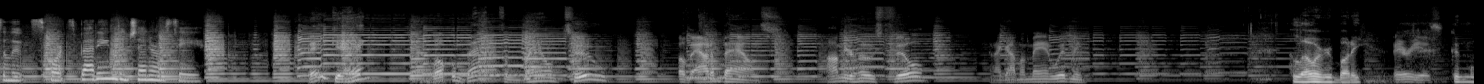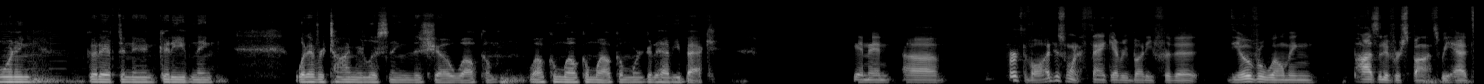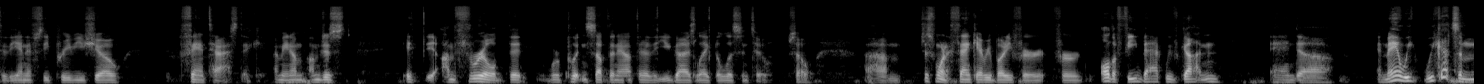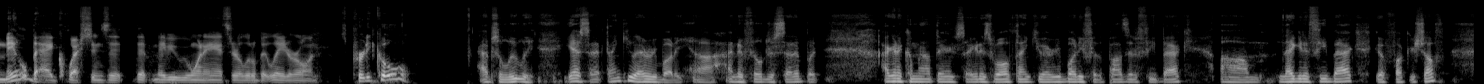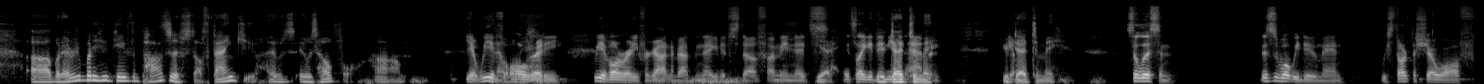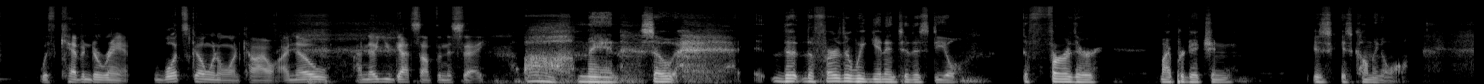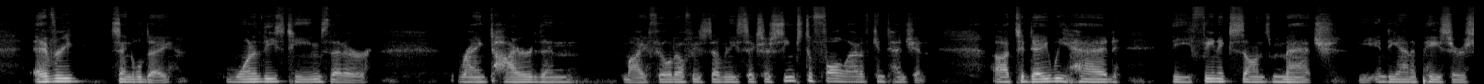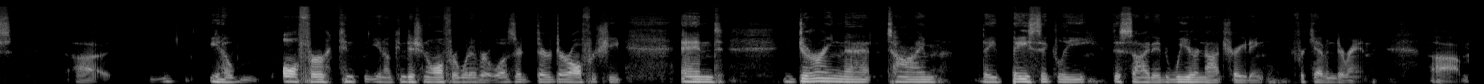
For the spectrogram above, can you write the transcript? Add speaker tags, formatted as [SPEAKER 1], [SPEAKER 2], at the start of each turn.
[SPEAKER 1] Absolute sports betting degeneracy.
[SPEAKER 2] Hey, gang. Welcome back for round two of Out of Bounds. I'm your host, Phil, and I got my man with me.
[SPEAKER 3] Hello, everybody.
[SPEAKER 2] There he is.
[SPEAKER 3] Good morning, good afternoon, good evening. Whatever time you're listening to the show, welcome. Welcome, welcome, welcome. We're good to have you back.
[SPEAKER 2] Yeah, man. Uh, first of all, I just want to thank everybody for the the overwhelming positive response we had to the NFC preview show. Fantastic. I mean, I'm I'm just it, I'm thrilled that we're putting something out there that you guys like to listen to. So, um, just want to thank everybody for for all the feedback we've gotten, and uh, and man, we we got some mailbag questions that that maybe we want to answer a little bit later on. It's pretty cool.
[SPEAKER 3] Absolutely. Yes. uh, Thank you, everybody. Uh, I know Phil just said it, but I got to come out there and say it as well. Thank you, everybody, for the positive feedback. Um, negative feedback, go fuck yourself. Uh, but everybody who gave the positive stuff, thank you. It was it was helpful. Um,
[SPEAKER 2] Yeah, we
[SPEAKER 3] You
[SPEAKER 2] have
[SPEAKER 3] know,
[SPEAKER 2] already we have already forgotten about the negative stuff. I mean, it's
[SPEAKER 3] Yeah,
[SPEAKER 2] it's like it
[SPEAKER 3] you're
[SPEAKER 2] didn't
[SPEAKER 3] dead to
[SPEAKER 2] happen.
[SPEAKER 3] me. You're
[SPEAKER 2] Yep.
[SPEAKER 3] dead to me.
[SPEAKER 2] So listen, this is what we do, man. We start the show off with Kevin Durant. What's going on, Kyle? I know I know you got something to say.
[SPEAKER 3] Oh man. So the the further we get into this deal, the further my prediction is is coming along. Every single day, one of these teams that are ranked higher than my Philadelphia 76ers seems to fall out of contention. Uh, today we had the Phoenix Suns match the Indiana Pacers uh, you know offer con, you know conditional offer whatever it was their, their their offer sheet. And during that time they basically decided we are not trading for Kevin Durant. Um,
